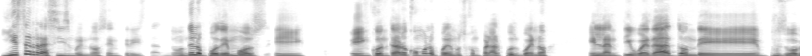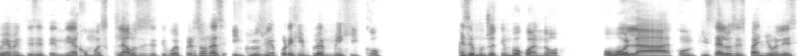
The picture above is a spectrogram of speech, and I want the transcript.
Y ese racismo inocentrista, ¿dónde lo podemos eh, encontrar o cómo lo podemos comparar? Pues bueno, en la antigüedad, donde pues obviamente se tenía como esclavos a ese tipo de personas. Inclusive, por ejemplo, en México, hace mucho tiempo cuando hubo la conquista de los españoles,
